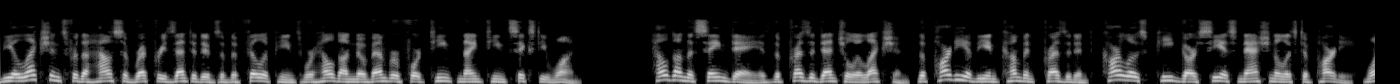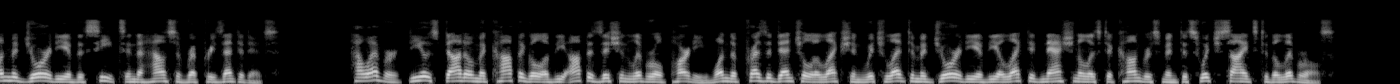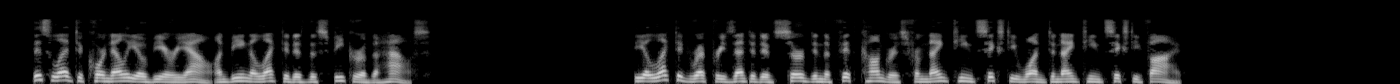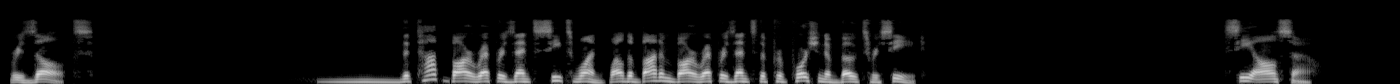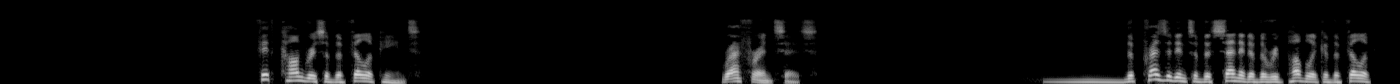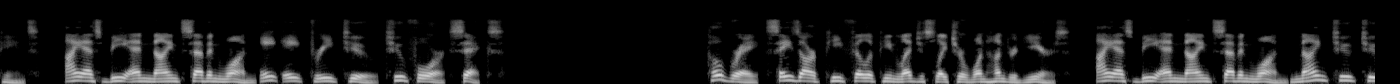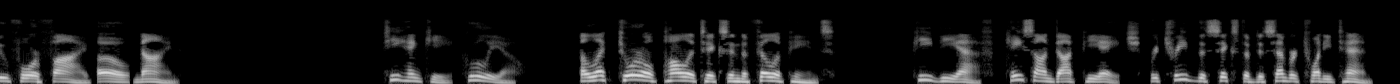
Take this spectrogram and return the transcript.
The elections for the House of Representatives of the Philippines were held on November 14, 1961. Held on the same day as the presidential election, the party of the incumbent president, Carlos P. Garcia's Nacionalista Party, won majority of the seats in the House of Representatives. However, Diosdado Macapagal of the opposition Liberal Party won the presidential election which led to majority of the elected Nacionalista congressmen to switch sides to the Liberals. This led to Cornelio Villareal on being elected as the Speaker of the House. The elected representatives served in the Fifth Congress from 1961 to 1965. Results The top bar represents seats won, while the bottom bar represents the proportion of votes received. See also Fifth Congress of the Philippines References the Presidents of the Senate of the Republic of the Philippines. ISBN 971-8832-24-6. Pobre, Cesar P. Philippine Legislature 100 years. ISBN 971-92245-0-9. Teehankee, Julio. Electoral Politics in the Philippines. PDF. Quezon.ph. Retrieved 6 December 2010.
